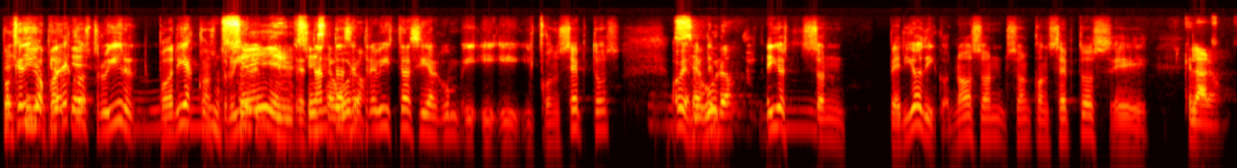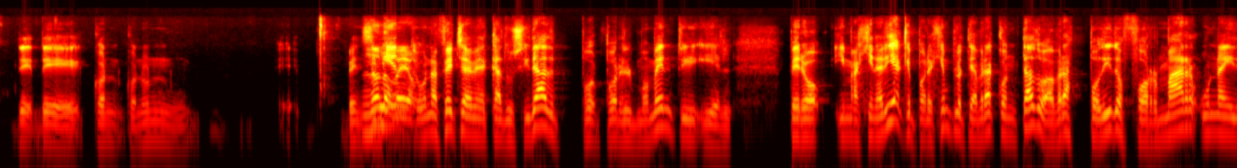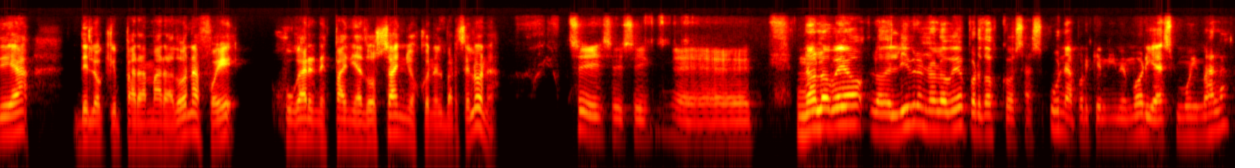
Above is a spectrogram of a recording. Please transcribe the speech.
Porque digo, podrías construir, podrías construir entre tantas entrevistas y, algún, y, conceptos. Obviamente, seguro. Ellos son periódicos, ¿no? Son, son conceptos. Eh, claro. De, con, un eh, vencimiento, una fecha de caducidad por, el momento y, el... Pero imaginaría que, por ejemplo, te habrá contado, habrás podido formar una idea de lo que para Maradona fue jugar en España dos años con el Barcelona. Sí, sí, sí. Eh, no lo veo, lo del libro no lo veo por dos cosas. Una, porque mi memoria es muy mala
